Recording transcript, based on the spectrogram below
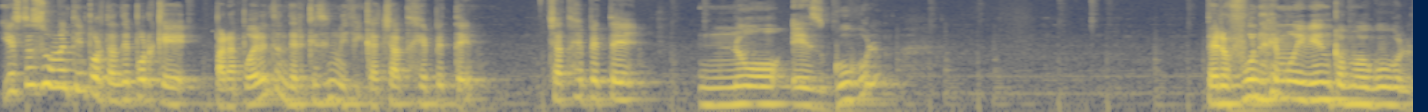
Y esto es sumamente importante porque para poder entender qué significa chat GPT, chat GPT no es Google, pero funge muy bien como Google.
